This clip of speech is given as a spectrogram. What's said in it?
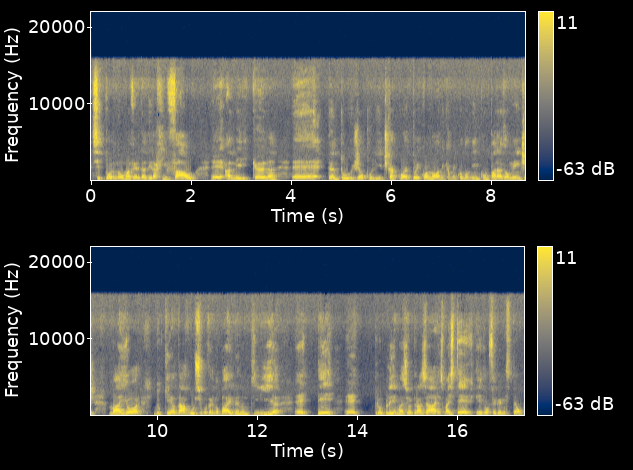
se tornou uma verdadeira rival é, americana é, tanto geopolítica quanto econômica, uma economia incomparavelmente maior do que a da Rússia. O governo Biden não queria é, ter é, problemas em outras áreas, mas teve. Teve o Afeganistão,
